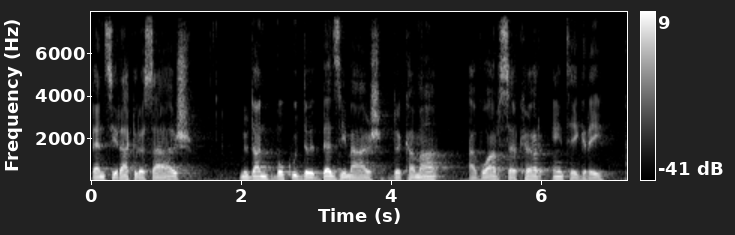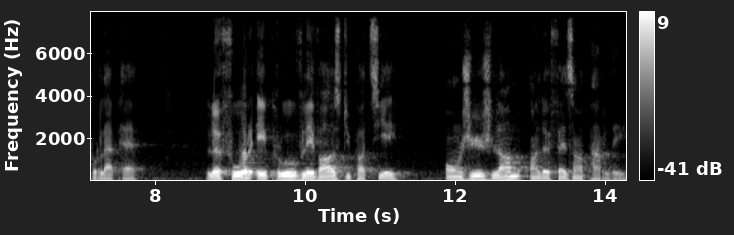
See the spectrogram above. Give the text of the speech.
Ben Sirac le sage nous donne beaucoup de belles images de comment avoir ce cœur intégré pour la paix. Le four éprouve les vases du potier, on juge l'homme en le faisant parler.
